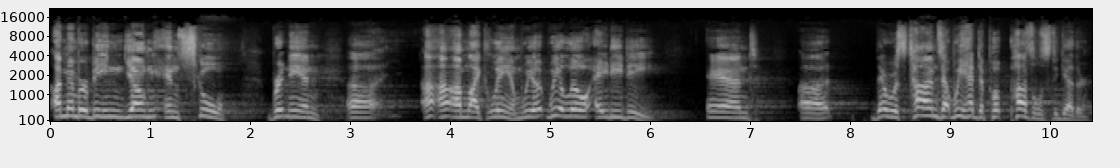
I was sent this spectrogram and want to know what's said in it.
I remember being young in school. Brittany and uh, I, am like Liam. We we a little ADD, and uh, there was times that we had to put puzzles together.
